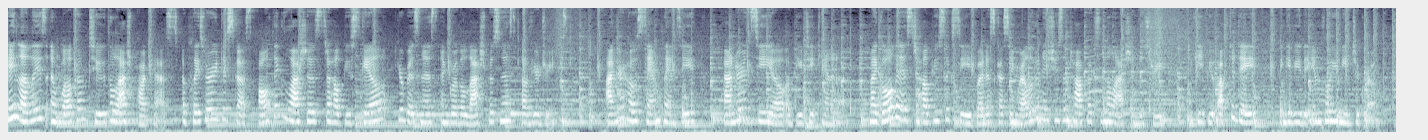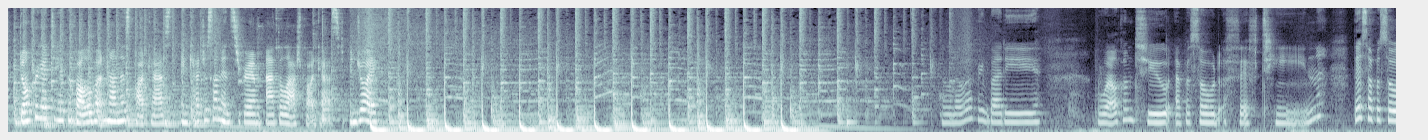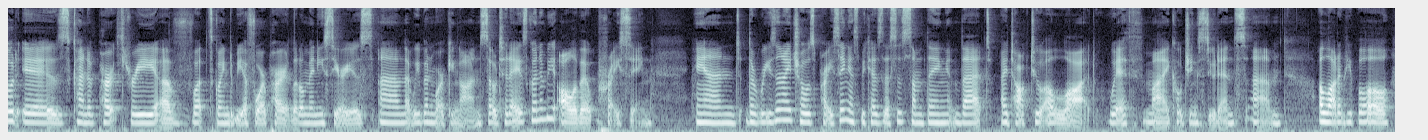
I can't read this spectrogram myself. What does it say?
Hey, lovelies, and welcome to the Lash Podcast, a place where we discuss all things lashes to help you scale your business and grow the lash business of your dreams. I'm your host, Sam Clancy, founder and CEO of Beautique Canada. My goal is to help you succeed by discussing relevant issues and topics in the lash industry to keep you up to date and give you the info you need to grow. Don't forget to hit the follow button on this podcast and catch us on Instagram at The Lash Podcast. Enjoy! Welcome to episode 15. This episode is kind of part three of what's going to be a four part little mini series um, that we've been working on. So today is going to be all about pricing. And the reason I chose pricing is because this is something that I talk to a lot with my coaching students. Um, a lot of people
